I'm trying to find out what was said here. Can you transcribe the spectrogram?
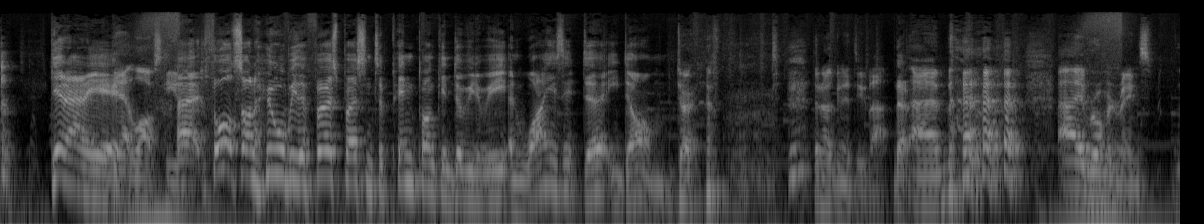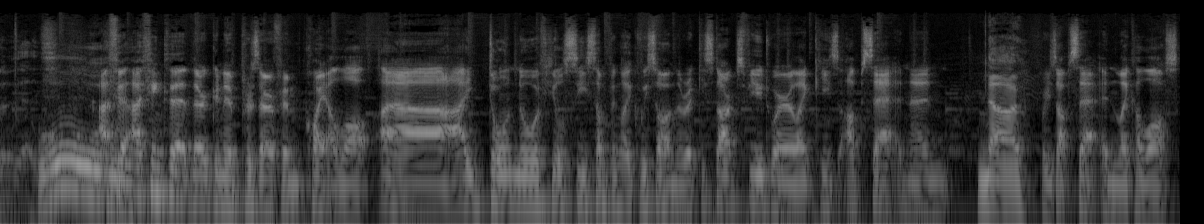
Get out of here. get lost. Uh, thoughts on who will be the first person to pin Punk in WWE and why is it Dirty Dom? They're not going to do that. No. Um, uh, Roman Reigns. Ooh. I, thi- I think that they're going to preserve him quite a lot. Uh, I don't know if you'll see something like we saw in the Ricky Starks feud, where like he's upset and then No. where he's upset and like a loss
